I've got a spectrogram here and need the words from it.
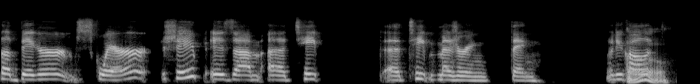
the bigger square shape is um a tape a tape measuring thing. What do you call oh. it?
